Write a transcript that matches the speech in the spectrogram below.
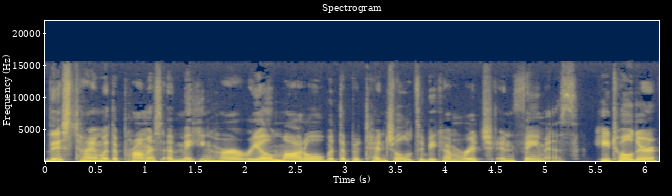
this time with the promise of making her a real model with the potential to become rich and famous. He told her,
